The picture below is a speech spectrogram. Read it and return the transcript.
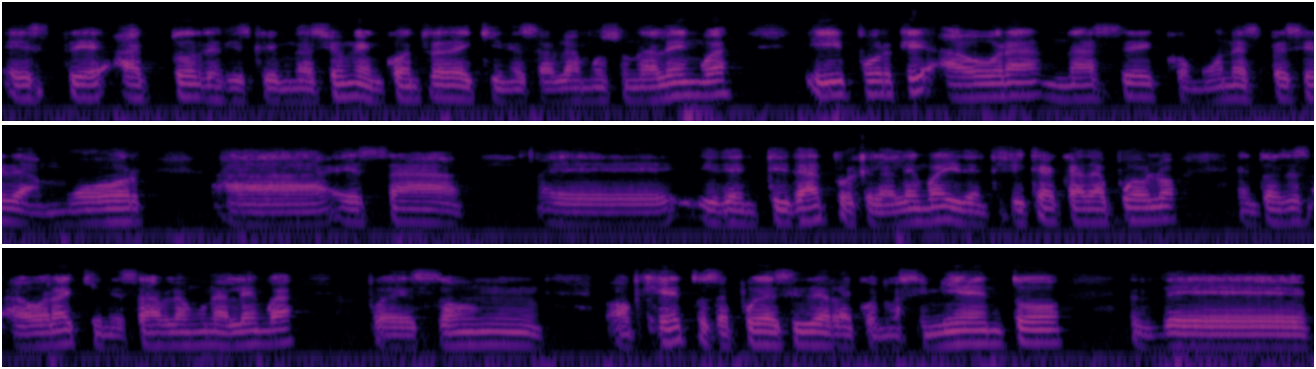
este acto de discriminación en contra de quienes hablamos una lengua y porque ahora nace como una especie de amor a esa eh, identidad, porque la lengua identifica a cada pueblo, entonces ahora quienes hablan una lengua pues son objetos, se puede decir, de reconocimiento, de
